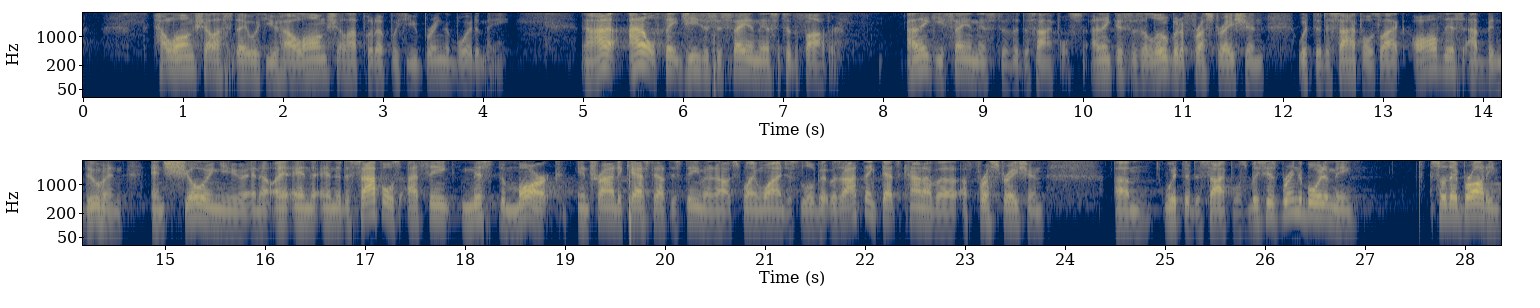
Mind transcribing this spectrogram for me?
How long shall I stay with you? How long shall I put up with you? Bring the boy to me. Now, I don't think Jesus is saying this to the Father. I think he's saying this to the disciples. I think this is a little bit of frustration with the disciples. Like, all this I've been doing and showing you. And, and, and the disciples, I think, missed the mark in trying to cast out this demon. And I'll explain why in just a little bit. But I think that's kind of a, a frustration um, with the disciples. But he says, Bring the boy to me. So they brought him.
